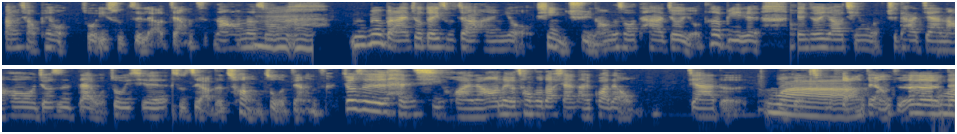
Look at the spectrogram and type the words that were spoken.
帮小朋友做艺术治疗这样子，然后那时候。嗯嗯因为本来就对艺术家很有兴趣，然后那时候他就有特别，就邀请我去他家，然后就是带我做一些艺术治疗的创作，这样子，就是很喜欢。然后那个创作到现在还挂在我们家的那个厨房，这样子，嗯，对，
